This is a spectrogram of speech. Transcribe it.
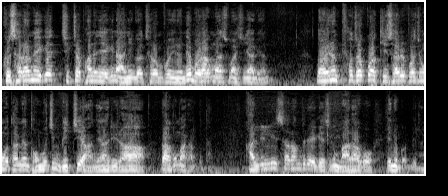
그 사람에게 직접 하는 얘기는 아닌 것처럼 보이는데 뭐라고 말씀하시냐면 너희는 표적과 기사를 보지 못하면 도무지 믿지 아니하리라 라고 말합니다. 갈릴리 사람들에게 지금 말하고 있는 겁니다.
